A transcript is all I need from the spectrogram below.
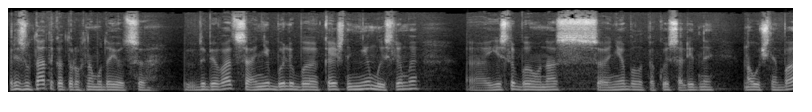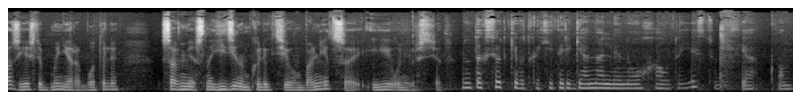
результаты, которых нам удается добиваться, они были бы, конечно, немыслимы если бы у нас не было такой солидной научной базы, если бы мы не работали совместно единым коллективом больница и университет. Ну так все-таки вот какие-то региональные ноу-хау-то есть у нас? Я к вам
